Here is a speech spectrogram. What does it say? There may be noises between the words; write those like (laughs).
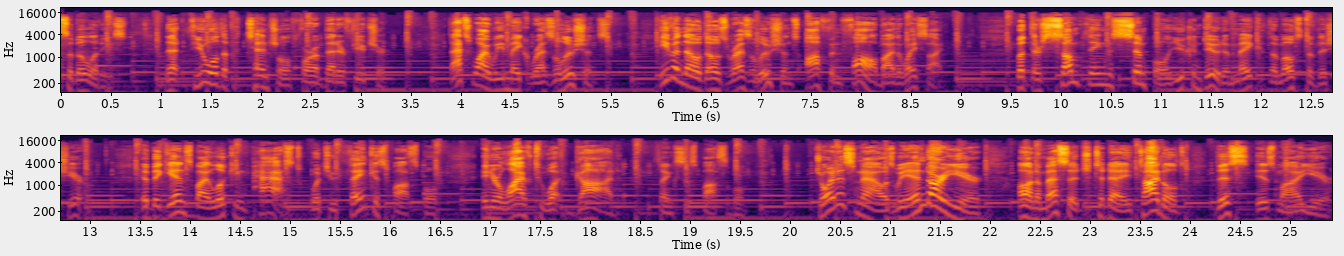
possibilities that fuel the potential for a better future. That's why we make resolutions, even though those resolutions often fall by the wayside. But there's something simple you can do to make the most of this year. It begins by looking past what you think is possible in your life to what God thinks is possible. Join us now as we end our year on a message today titled, This is My Year.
